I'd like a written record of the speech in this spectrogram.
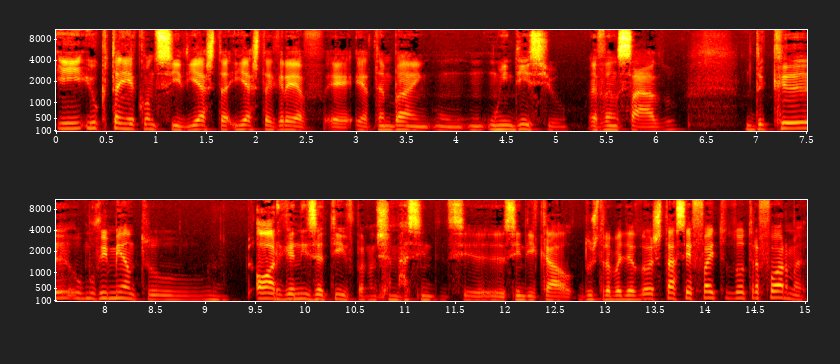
E, e o que tem acontecido, e esta, e esta greve é, é também um, um, um indício avançado de que o movimento organizativo, para não chamar sindical, dos trabalhadores está a ser feito de outra forma.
